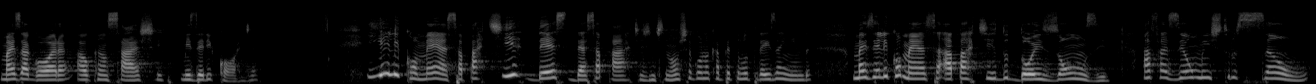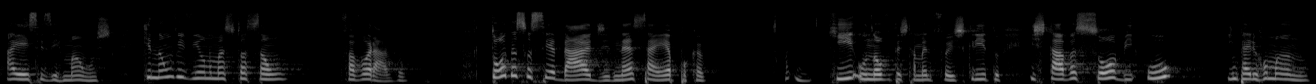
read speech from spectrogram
mas agora alcançaste misericórdia. E ele começa a partir desse, dessa parte, a gente não chegou no capítulo 3 ainda, mas ele começa a partir do 2:11 a fazer uma instrução a esses irmãos que não viviam numa situação favorável. Toda a sociedade nessa época que o Novo Testamento foi escrito estava sob o Império Romano.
